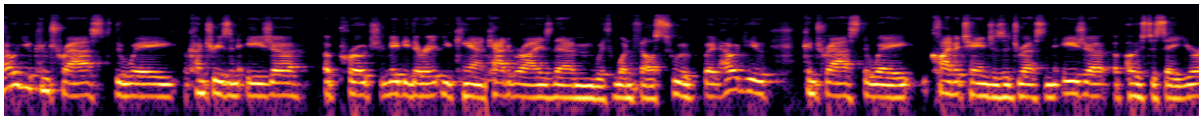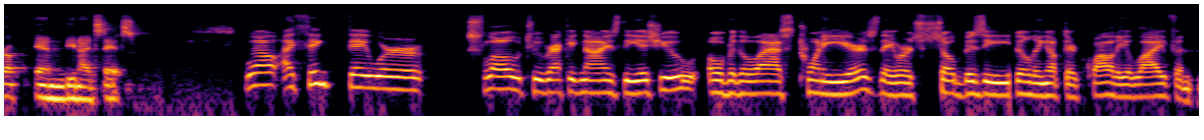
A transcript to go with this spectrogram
How would you contrast the way countries in Asia approach, and maybe there you can't categorize them with one fell swoop, but how would you contrast the way climate change is addressed in Asia opposed to, say, Europe and the United States? Well, I think they were slow to recognize the issue over the last 20 years. They were so busy building up their quality of life and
